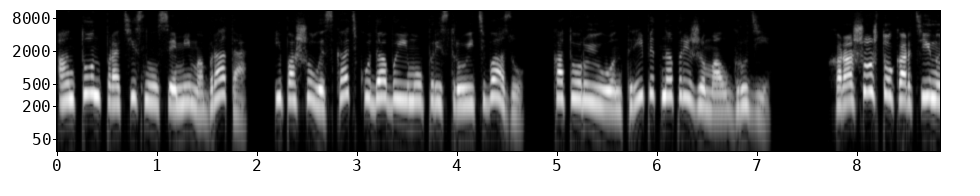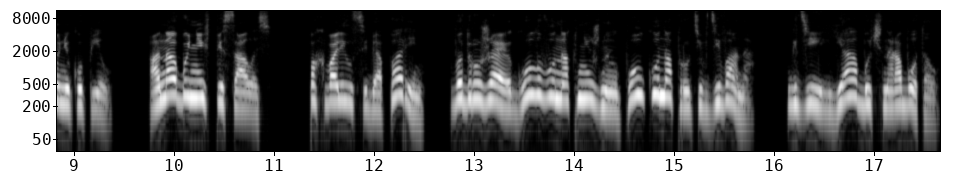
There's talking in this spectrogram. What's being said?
Антон протиснулся мимо брата и пошел искать, куда бы ему пристроить вазу, которую он трепетно прижимал к груди. «Хорошо, что картину не купил. Она бы не вписалась», — похвалил себя парень, водружая голову на книжную полку напротив дивана, где Илья обычно работал.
